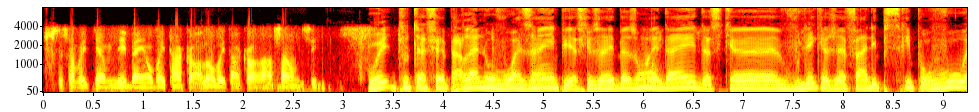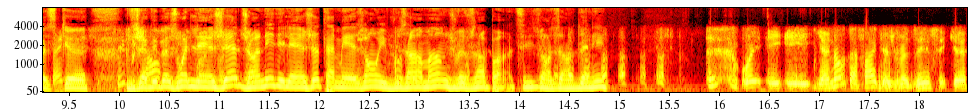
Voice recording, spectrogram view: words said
tout ça ça va être terminé, ben on va être encore là, on va être encore ensemble. Oui, tout à fait. Parler à nos voisins, puis est-ce que vous avez besoin d'aide? Est-ce que vous voulez que je fasse l'épicerie pour vous? Est-ce ben, que vous avez besoin de lingettes? J'en ai des lingettes à la maison, il vous en manque, je vais vous en, vous en donner. Oui, et il y a une autre affaire que je veux dire, c'est que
